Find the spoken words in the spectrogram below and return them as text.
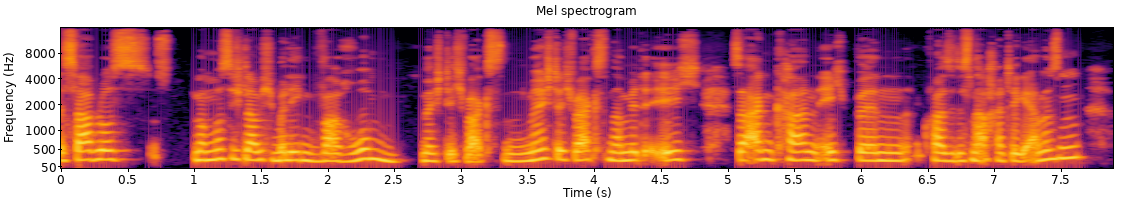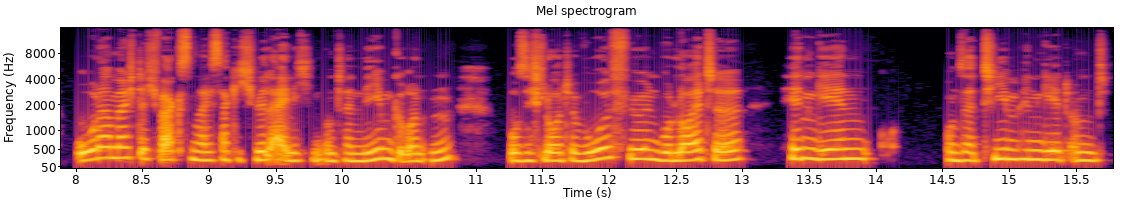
Es war bloß, man muss sich, glaube ich, überlegen, warum möchte ich wachsen? Möchte ich wachsen, damit ich sagen kann, ich bin quasi das nachhaltige Amazon? Oder möchte ich wachsen, weil ich sage, ich will eigentlich ein Unternehmen gründen, wo sich Leute wohlfühlen, wo Leute hingehen, unser Team hingeht und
